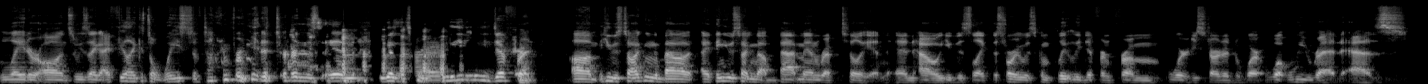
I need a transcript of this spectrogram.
later on. So he's like, I feel like it's a waste of time for me to turn this in because it's completely different. Um, he was talking about, I think he was talking about Batman Reptilian and how he was like the story was completely different from where he started to where what we read as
